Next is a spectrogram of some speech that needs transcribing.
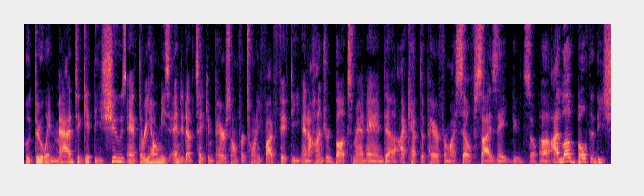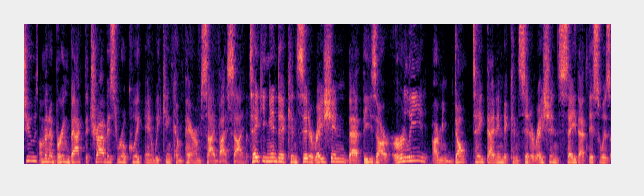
who threw in mad to get these shoes, and three homies ended up taking pairs home for 25, 50, and 100 bucks, man. And uh, I kept a pair for myself, size 8, dude. So uh, I love both of these shoes. I'm gonna bring back the Travis real quick, and we can compare them side side by side. Taking into consideration that these are early, I mean, don't take that into consideration. Say that this was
